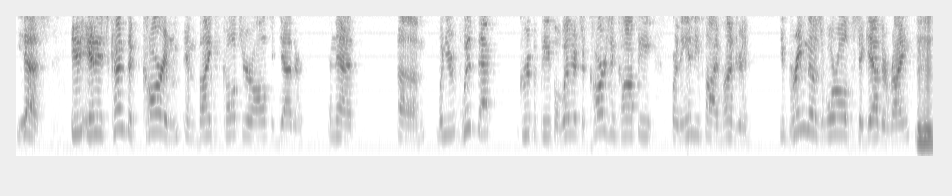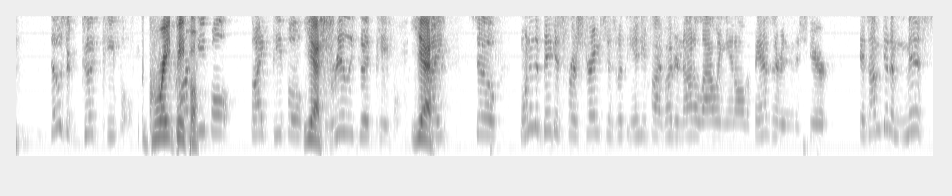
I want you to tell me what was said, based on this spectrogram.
Yes, it, and it's kind of the car and, and bike culture all together, and that um, when you're with that group of people, whether it's a cars and coffee or the Indy 500, you bring those worlds together, right? Mm-hmm. Those are good people. Great people. people, bike people, Yes. really good people. Yes. Right? So one of the biggest frustrations with the Indy 500 not allowing in all the fans and everything this year is I'm going to miss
